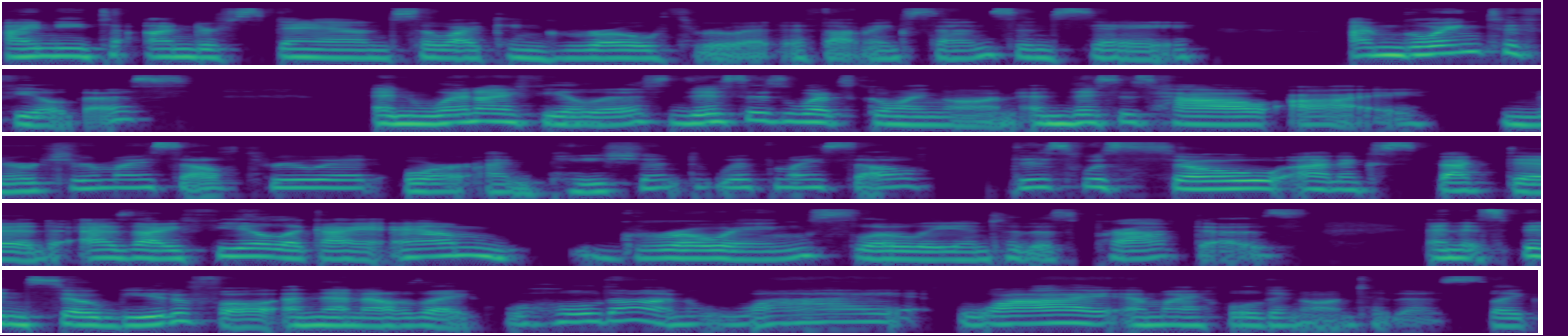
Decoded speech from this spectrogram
I need to understand so I can grow through it, if that makes sense, and say, I'm going to feel this. And when I feel mm-hmm. this, this is what's going on. And this is how I nurture myself through it, or I'm patient with myself. This was so unexpected as I feel like I am growing slowly into this practice. And it's been so beautiful. And then I was like, well, hold on. Why, why am I holding on to this? Like,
